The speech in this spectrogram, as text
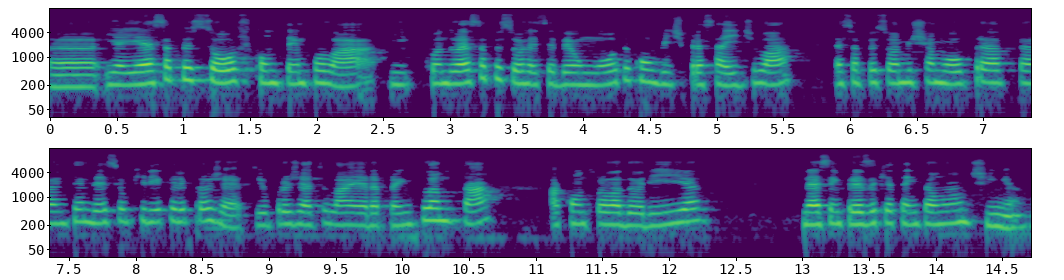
Uh, e aí essa pessoa ficou um tempo lá, e quando essa pessoa recebeu um outro convite para sair de lá, essa pessoa me chamou para entender se eu queria aquele projeto. E o projeto lá era para implantar a controladoria nessa empresa que até então não tinha.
